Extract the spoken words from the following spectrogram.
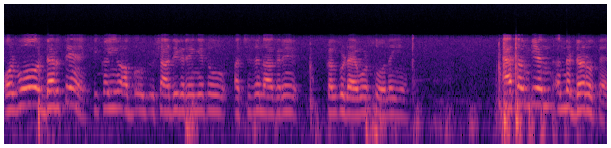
और वो डरते हैं कि कहीं अब शादी करेंगे तो अच्छे से ना करें, कल को डाइवोर्स होना ही है। ऐसा उनके अं- अंदर डर होता है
